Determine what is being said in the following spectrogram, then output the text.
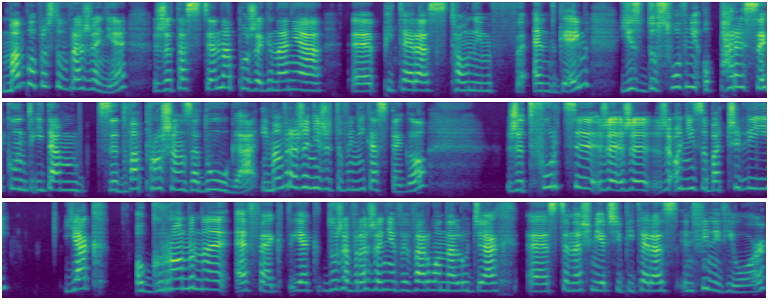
mam po prostu wrażenie, że ta scena pożegnania Petera z Tonym w Endgame jest dosłownie o parę sekund i tam ze dwa proszę za długa i mam wrażenie, że to wynika z tego, że twórcy, że, że, że oni zobaczyli jak ogromny efekt, jak duże wrażenie wywarło na ludziach e, scena śmierci Petera z Infinity War,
